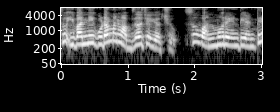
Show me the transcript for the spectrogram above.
సో ఇవన్నీ కూడా మనం అబ్జర్వ్ చేయొచ్చు. సో వన్ మోర్ ఏంటి అంటే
